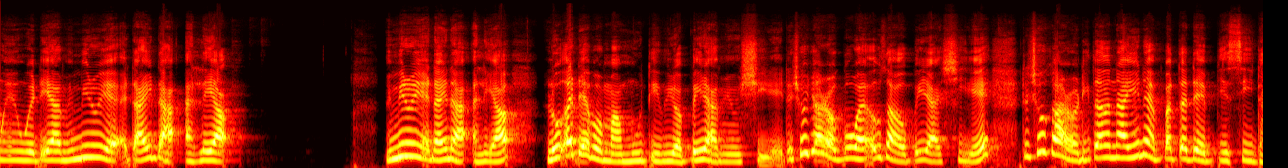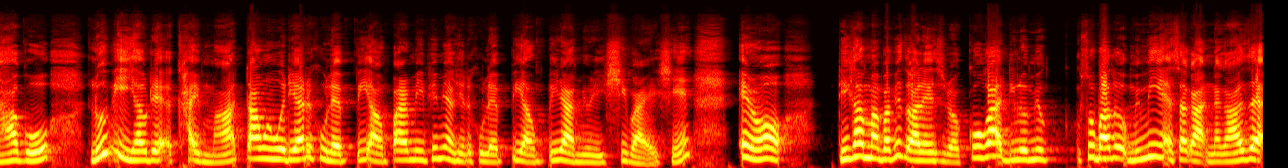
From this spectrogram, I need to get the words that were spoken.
ဝန်ဝတ္တရားမိမိတို့ရဲ့အတိုင်းအတာအလျောက် မိမိတို့ရဲ့အတိုင်းအတာအလျောက်လိုအပ်တဲ့ပုံမှာမူတည်ပြီးတော့ပေးတာမျိုးရှိတယ်။တချို့ကျတော့ကိုယ်ပိုင်ဥစ္စာကိုပေးတာရှိတယ်။တချို့ကတော့ဒီသာသနာရေးနဲ့ပတ်သက်တဲ့ပစ္စည်းဓာတ်ကိုလူပြည်ရောက်တဲ့အခိုက်မှာတာဝန်ဝတ္တရားတစ်ခုလည်းပြီးအောင်ပါရမီဖြစ်မြောက်ခြင်းတစ်ခုလည်းပြီးအောင်ပေးတာမျိုးတွေရှိပါတယ်ရှင်။အဲ့တော့ဒီခါမှာဘာဖြစ်သွားလဲဆိုတော့ကိုကဒီလိုမျိုး ဆိုပါတော့မိမိရဲ့အဆက်ကငကားဆက်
